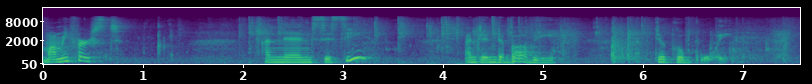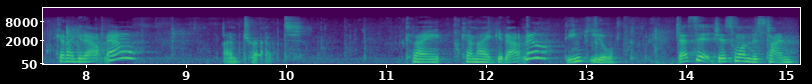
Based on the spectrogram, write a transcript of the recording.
Mommy first and then Sissy, and then the Bobby. You're good boy. Can I get out now? I'm trapped. Can I can I get out now? Thank you. That's it, just one this time.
